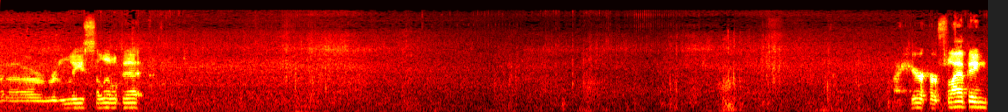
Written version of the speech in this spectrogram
Uh, release a little bit. Hear her flapping.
